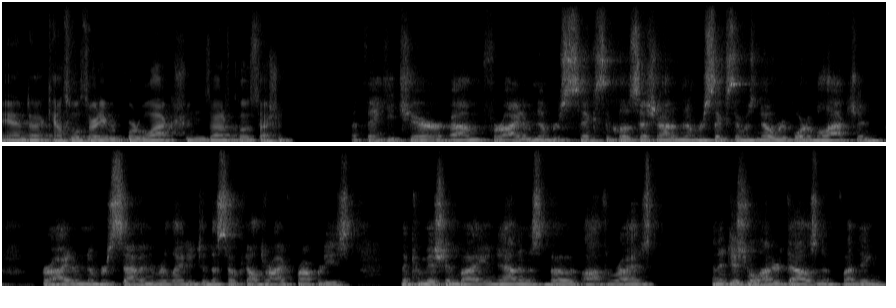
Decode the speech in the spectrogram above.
And uh, counsel, is there any reportable actions out of closed session? Uh, Thank you, Chair. Um, for item number six, the closed session item number six, there was no reportable action. For item number seven, related to the Soquel Drive properties, the commission by unanimous vote authorized an additional hundred thousand of funding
